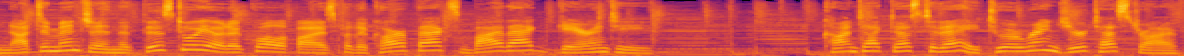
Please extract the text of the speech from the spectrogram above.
Not to mention that this Toyota qualifies for the Carfax buyback guarantee. Contact us today to arrange your test drive.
